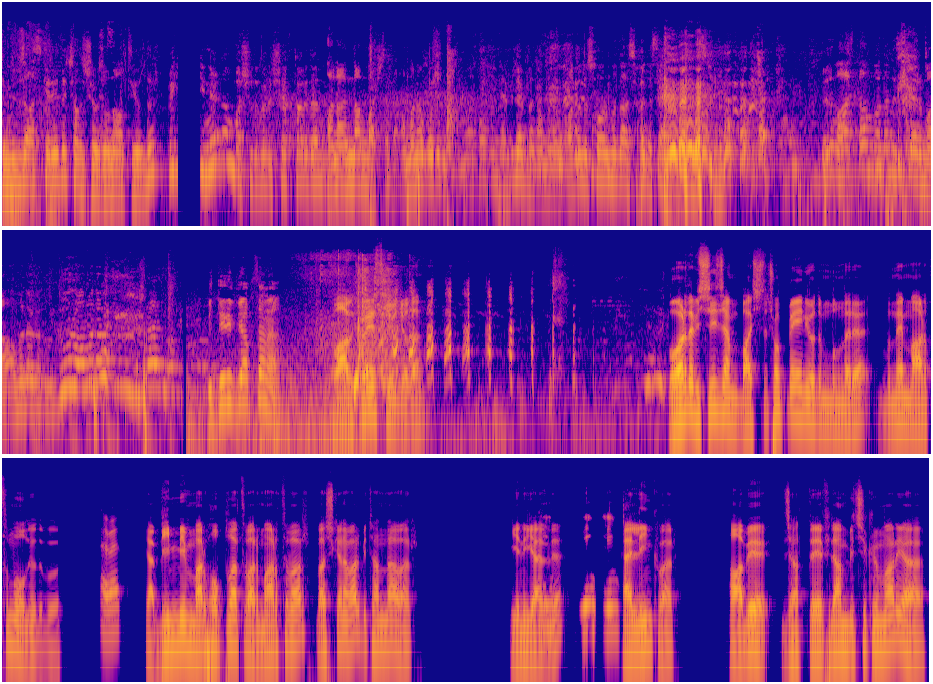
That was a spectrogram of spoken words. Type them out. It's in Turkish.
Şimdi biz askeriyede çalışıyoruz 16 yıldır. Peki nereden başladı böyle şeftaliden? Anandan başladı. Amına koydum. Nasıl oldu ne bileyim ben amına koydum. Adını sormadan söylesen. Benim hastam bana sikerim ha. Amına koydum. Dur amına koydum. Güzel Bir drift yapsana. Vay çok eski video lan. Bu arada bir şey diyeceğim. Başta çok beğeniyordum bunları. Bu ne martı mı oluyordu bu? Evet. Ya Bim Bim var, Hoplat var, Martı var. Başka ne var? Bir tane daha var. Yeni geldi. Link link. Ha Link var. Abi caddeye falan bir çıkın var ya.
